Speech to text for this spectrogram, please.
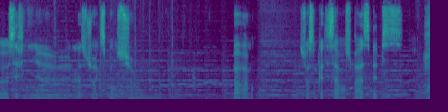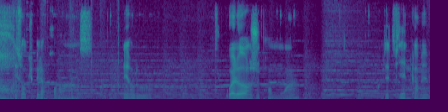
Euh, c'est fini euh, la surexpansion Pas vraiment. 64 et ça avance pas à Speps. Oh, ils ont occupé la province. Les relous. Ou alors je prends moins. Peut-être Vienne quand même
